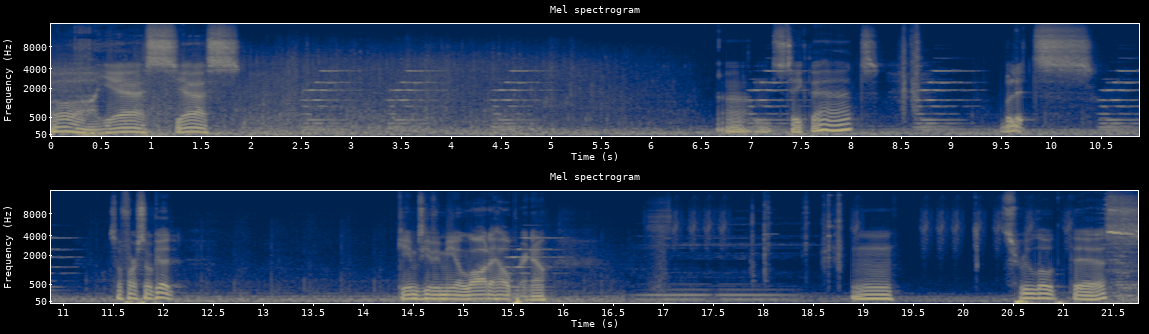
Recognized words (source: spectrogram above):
Oh, yes, yes. Um, let's take that. Bullets. So far, so good. Game's giving me a lot of help right now. Hmm. Let's reload this.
